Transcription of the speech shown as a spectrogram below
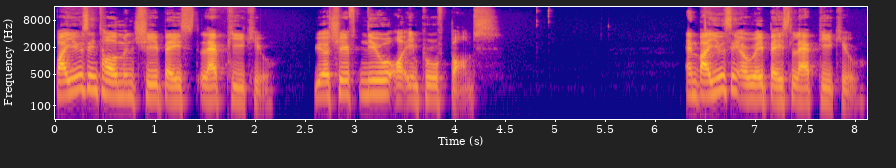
By using tournament tree-based LabPQ, we achieved new or improved bounds. And by using array-based LabPQ,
